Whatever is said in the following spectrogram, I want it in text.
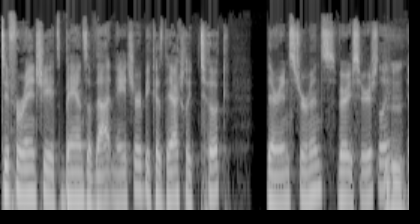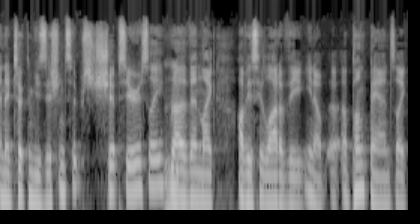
differentiates bands of that nature because they actually took their instruments very seriously Mm-hmm. and they took the musicianship seriously rather than like obviously a lot of the you know a, a punk band like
